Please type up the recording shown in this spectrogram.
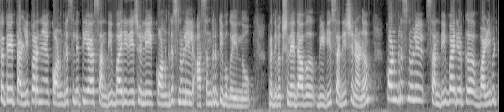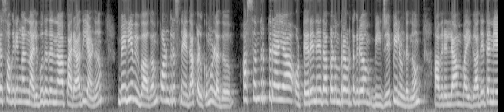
നേതൃത്വത്തെ തള്ളിപ്പറഞ്ഞ് കോൺഗ്രസിലെത്തിയ സന്ദീപ് വാര്യരെ ചൊല്ലി കോൺഗ്രസിനുള്ളിൽ അസംതൃപ്തി പുകയുന്നു. പ്രതിപക്ഷ നേതാവ് വി ഡി സതീശനാണ് കോൺഗ്രസിനുള്ളിൽ സന്ദീപ് വാര്യർക്ക് വഴിവിട്ട സൗകര്യങ്ങൾ നൽകുന്നതെന്ന പരാതിയാണ് വലിയ വിഭാഗം കോൺഗ്രസ് നേതാക്കൾക്കുമുള്ളത്. അസംതൃപ്തരായ ഒട്ടേറെ നേതാക്കളും പ്രവർത്തകരും ബി ജെ പിയിലുണ്ടെന്നും അവരെല്ലാം വൈകാതെ തന്നെ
